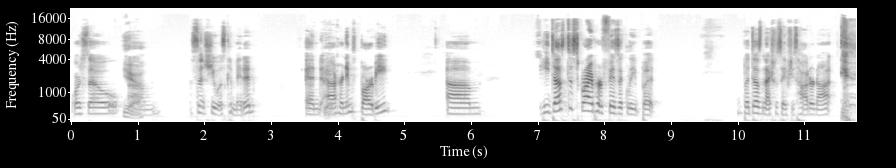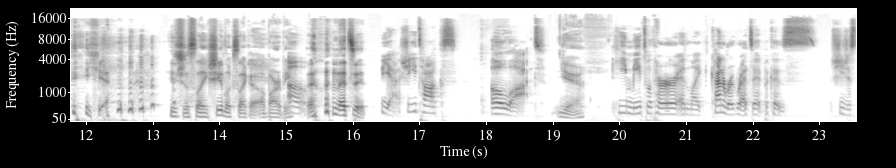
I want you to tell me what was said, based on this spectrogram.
or so Yeah. um since she was committed. And Yeah. uh her name's Barbie. Um he does describe her physically but but doesn't actually say if she's hot or not. yeah. He's just like, she looks like a, a Barbie. Oh. That's it. yeah, she talks a lot. Yeah. he meets with her and like kind of regrets it because she just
